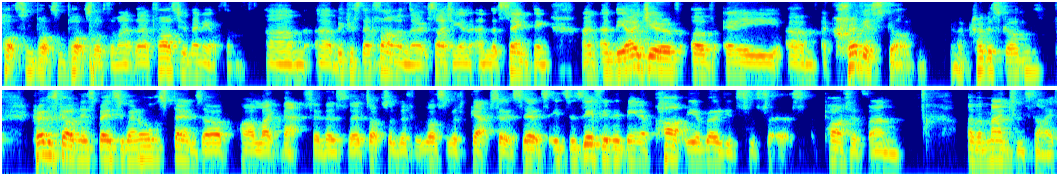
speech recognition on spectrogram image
pots and pots and pots of them out there, far too many of them, um, uh, because they're fun and they're exciting and, and the same thing. And, and the idea of, of a, um, a crevice garden, a crevice garden, crevice garden is basically when all the stones are, are like that. So there's, there's lots of little, lots of little gaps. So it's, it's, it's as if it had been a partly eroded part of um, of a mountainside,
